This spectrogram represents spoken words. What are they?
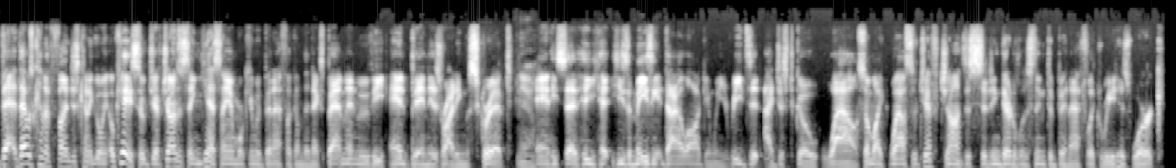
that that was kind of fun just kind of going, okay, so Geoff Johns is saying, "Yes, I am working with Ben Affleck on the next Batman movie and Ben is writing the script." Yeah. And he said he he's amazing at dialogue and when he reads it, I just go, "Wow." So I'm like, "Wow, so Geoff Johns is sitting there listening to Ben Affleck read his work.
